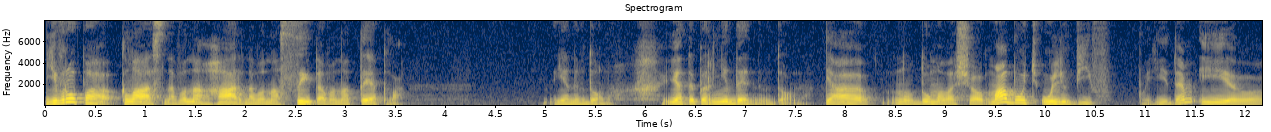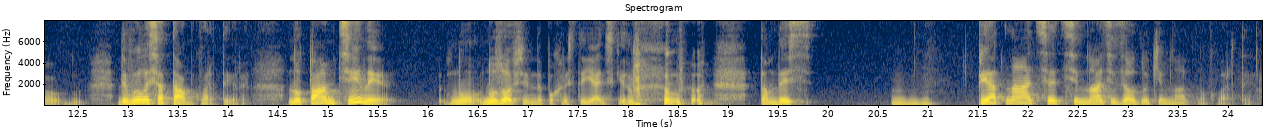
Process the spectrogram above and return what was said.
Європа класна, вона гарна, вона сита, вона тепла. Я не вдома. Я тепер ніде не вдома. Я ну, думала, що, мабуть, у Львів поїдемо і е, дивилися там квартири. Ну там ціни ну, ну зовсім не по-християнськи. Там десь 15-17 за однокімнатну квартиру.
